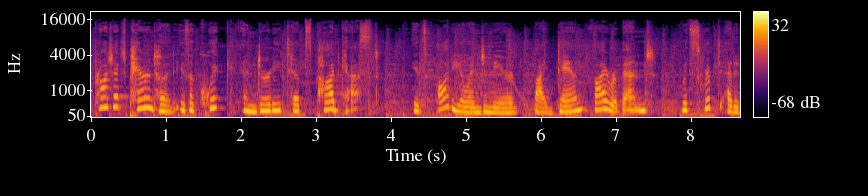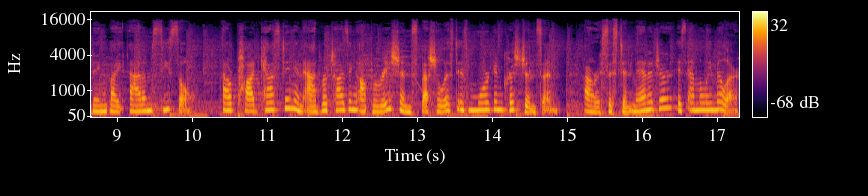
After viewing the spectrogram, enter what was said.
Project Parenthood is a quick and dirty tips podcast. It's audio engineered by Dan Feierabend with script editing by Adam Cecil. Our podcasting and advertising operations specialist is Morgan Christensen. Our assistant manager is Emily Miller.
